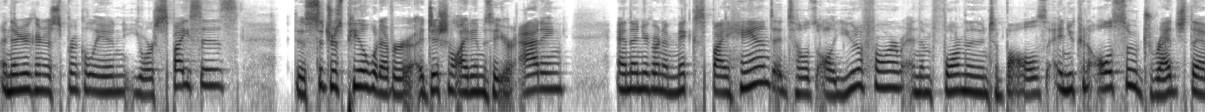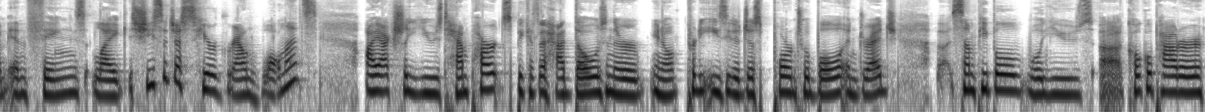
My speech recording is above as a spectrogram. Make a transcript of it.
And then you're going to sprinkle in your spices the citrus peel, whatever additional items that you're adding. And then you're going to mix by hand until it's all uniform and then form them into balls. And you can also dredge them in things like she suggests here ground walnuts. I actually used hemp hearts because I had those and they're, you know, pretty easy to just pour into a bowl and dredge. Some people will use uh, cocoa powder.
